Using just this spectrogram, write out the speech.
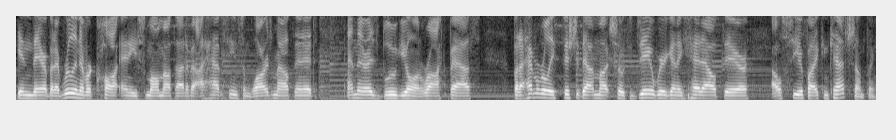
in there, but I've really never caught any smallmouth out of it. I have seen some largemouth in it, and there is bluegill and rock bass, but I haven't really fished it that much, so today we're gonna head out there. I'll see if I can catch something.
